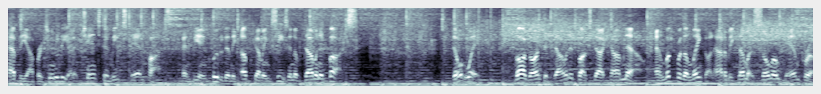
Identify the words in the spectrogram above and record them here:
have the opportunity and a chance to meet Stan Potts and be included in the upcoming season of Dominant Bucks. Don't wait. Log on to dominantbucks.com now and look for the link on how to become a solo cam pro.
